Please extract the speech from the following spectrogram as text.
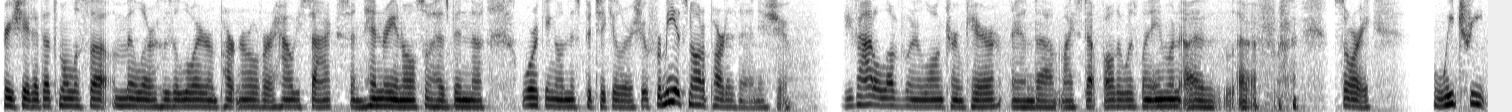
Appreciate it. That's Melissa Miller, who's a lawyer and partner over at Howie Sacks and Henry, and also has been uh, working on this particular issue. For me, it's not a partisan issue. If you've had a loved one in long-term care, and uh, my stepfather was one in one, uh, uh sorry, we treat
